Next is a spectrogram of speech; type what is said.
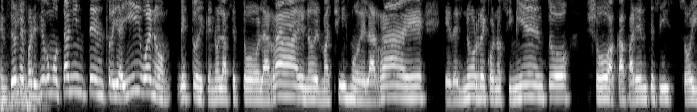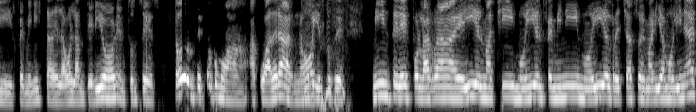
Entonces me pareció como tan intenso y ahí, bueno, esto de que no la aceptó la RAE, ¿no? Del machismo de la RAE, eh, del no reconocimiento. Yo, acá paréntesis, soy feminista de la ola anterior, entonces todo empezó como a, a cuadrar, ¿no? Y entonces mi interés por la RAE y el machismo y el feminismo y el rechazo de María Moliner.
